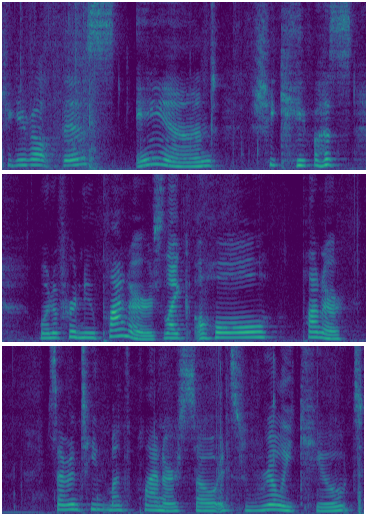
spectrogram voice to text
She gave out this and she gave us one of her new planners like a whole planner 17 month planner so it's really cute.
